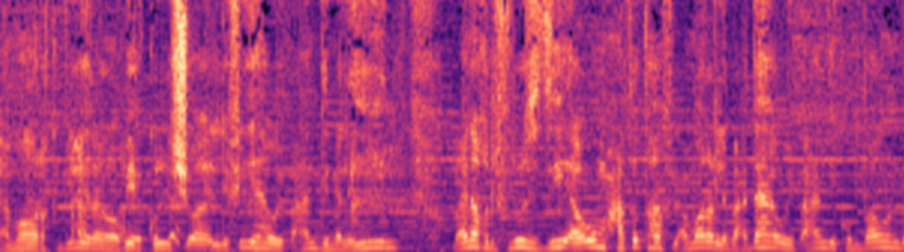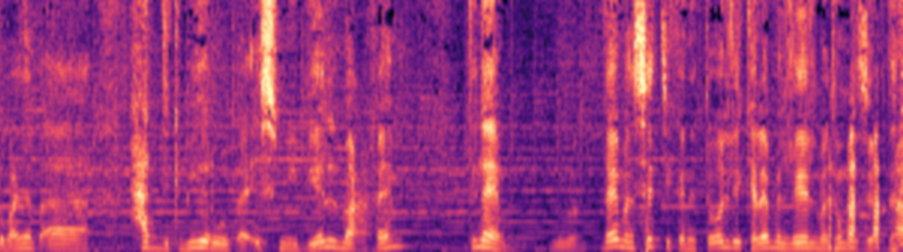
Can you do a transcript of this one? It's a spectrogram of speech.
عمارة كبيرة وأبيع كل الشقق اللي فيها ويبقى عندي ملايين وبعدين آخد الفلوس دي أقوم حاططها في العمارة اللي بعدها ويبقى عندي compound وبعدين أبقى حد كبير ويبقى اسمي بيلمع فاهم؟ تنام. دايما ستي كانت تقول لي كلام الليل مدهون بالزبده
